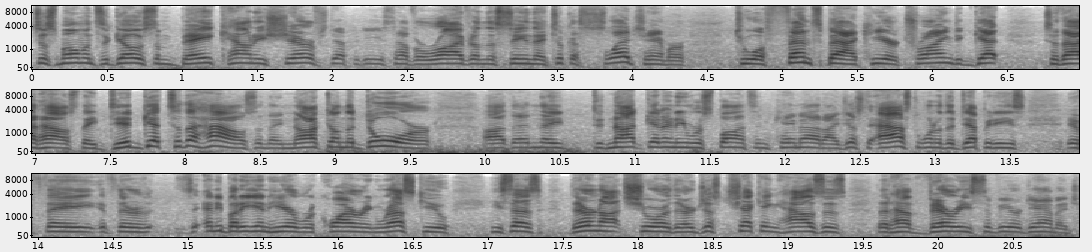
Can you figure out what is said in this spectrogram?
Just moments ago, some Bay County Sheriff's deputies have arrived on the scene. They took a sledgehammer to a fence back here, trying to get to that house. They did get to the house and they knocked on the door. Uh, then they did not get any response and came out. I just asked one of the deputies if they, if there's anybody in here requiring rescue. He says they're not sure. They're just checking houses that have very severe damage.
